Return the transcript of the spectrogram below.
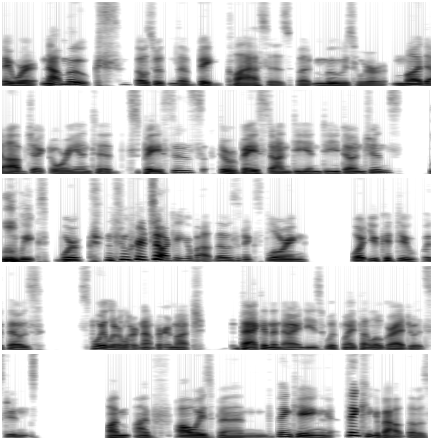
They were not MOOCs; those were the big classes, but Moos were mud object oriented spaces. They were based on D and D dungeons. So Mm. we we're we're talking about those and exploring what you could do with those. Spoiler alert, not very much. Back in the 90s with my fellow graduate students. I'm I've always been thinking thinking about those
